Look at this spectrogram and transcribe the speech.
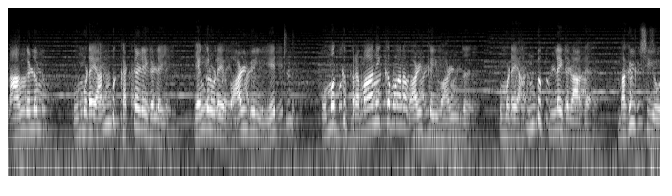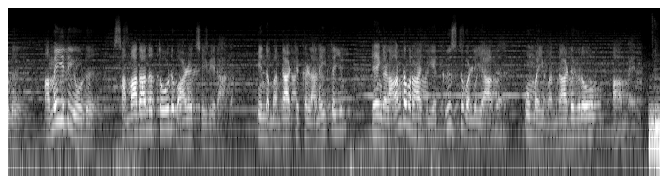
நாங்களும் உம்முடைய அன்பு கட்டளைகளை எங்களுடைய வாழ்வில் ஏற்று உமக்கு பிரமாணிக்கமான வாழ்க்கை வாழ்ந்து உம்முடைய அன்பு பிள்ளைகளாக மகிழ்ச்சியோடு அமைதியோடு சமாதானத்தோடு வாழச் செய்வீராக. இந்த மன்றாட்டுக்கள் அனைத்தையும் எங்கள் ஆண்டவராகிய கிறிஸ்து வழியாக உம்மை மன்றாடுகிறோம். ஆமேன்.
